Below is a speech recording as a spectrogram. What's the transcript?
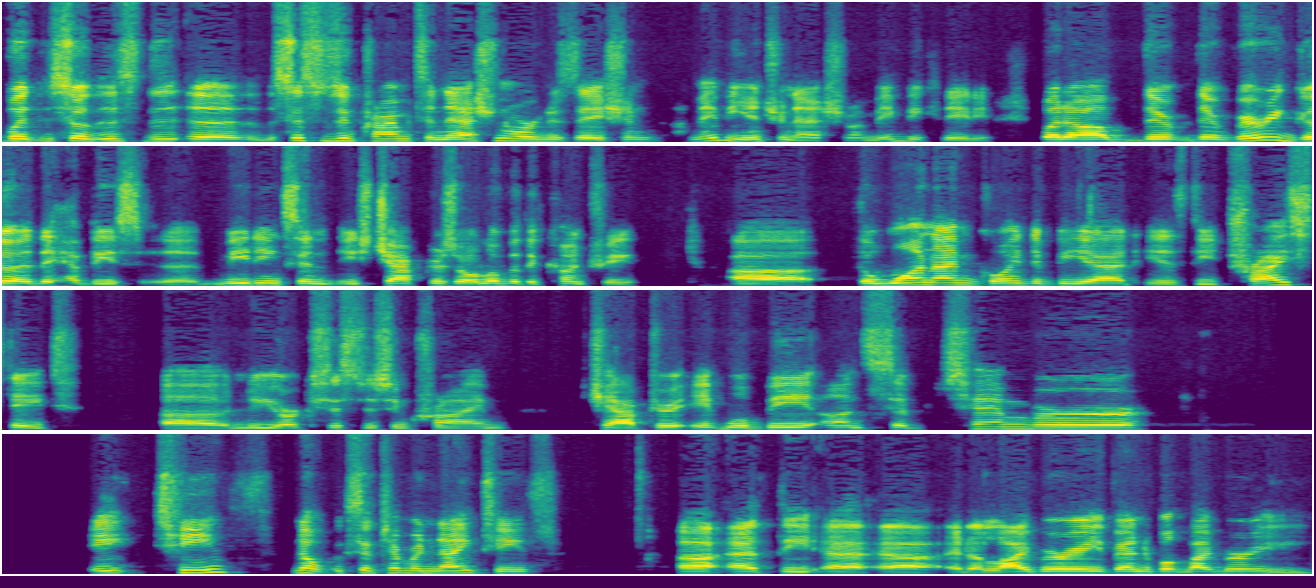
but so this the, uh, the Sisters in Crime. It's a national organization, maybe international, maybe Canadian, but uh, they're they're very good. They have these uh, meetings and these chapters all over the country. Uh, the one I'm going to be at is the Tri-State uh, New York Sisters in Crime chapter. It will be on September 18th, no, September 19th, uh, at the at a library, Vanderbilt Library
